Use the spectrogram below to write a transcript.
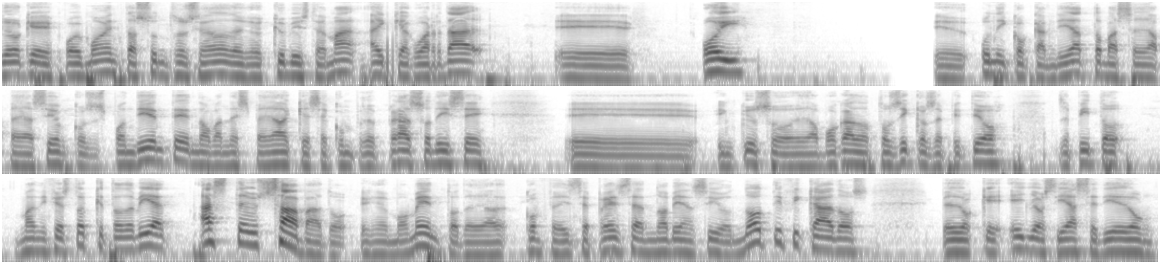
creo que por el momento asunto solucionado en el club Bilsterman. Hay que aguardar eh, hoy. El único candidato va a ser la operación correspondiente. No van a esperar que se cumpla el plazo, dice. Eh, incluso el abogado Tosico repitió, repito, manifestó que todavía hasta el sábado, en el momento de la conferencia de prensa, no habían sido notificados, pero que ellos ya se dieron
